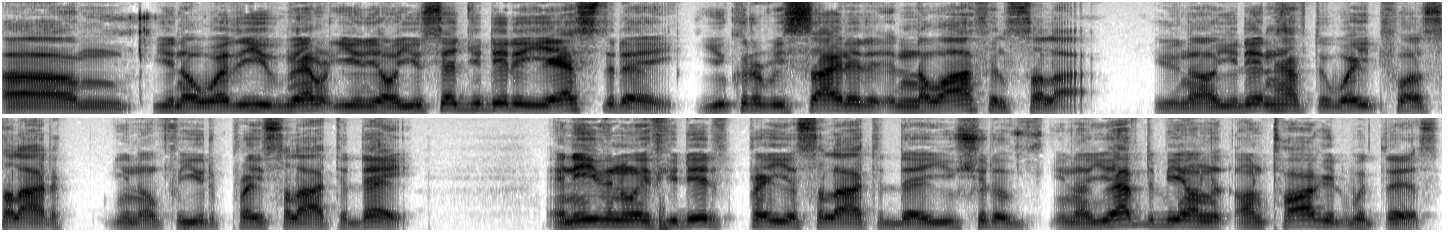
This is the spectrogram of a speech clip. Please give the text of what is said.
Um, you know whether you remember. You know you said you did it yesterday. You could have recited it in nawafil salah. You know you didn't have to wait for a salah. To, you know for you to pray salah today. And even if you did pray your salah today, you should have. You know you have to be on on target with this.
